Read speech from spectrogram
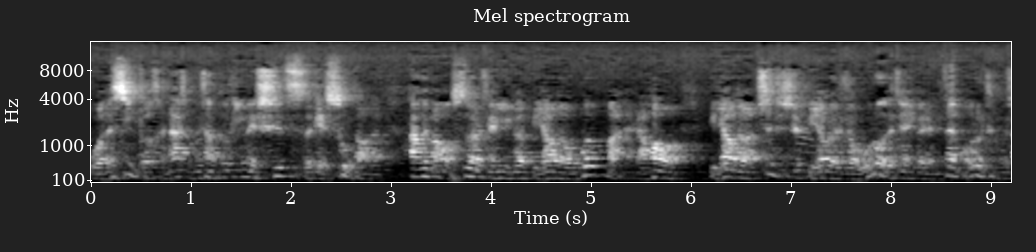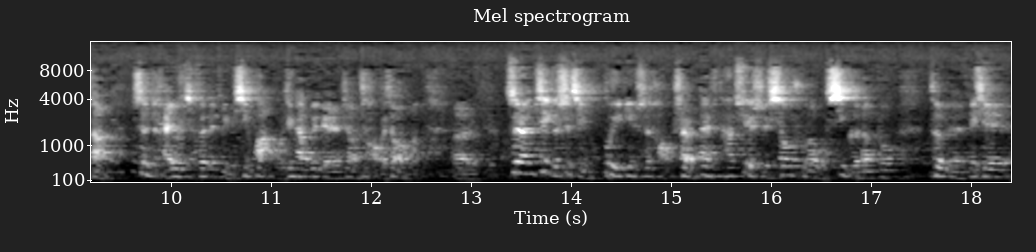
我的性格很大程度上都是因为诗词给塑造的，他会把我塑造成一个比较的温婉，然后。比较的，甚至是比较的柔弱的这样一个人，在某种程度上，甚至还有几分的女性化。我经常被别人这样嘲笑嘛。呃，虽然这个事情不一定是好事儿，但是它确实消除了我性格当中特别那些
